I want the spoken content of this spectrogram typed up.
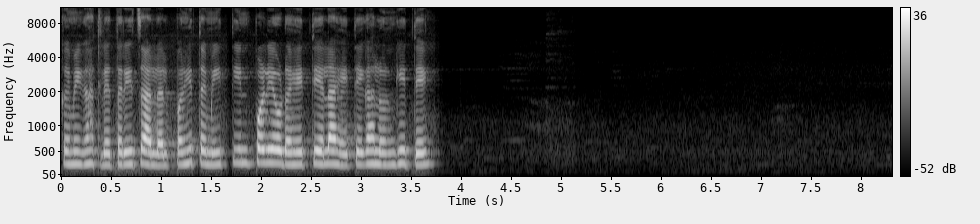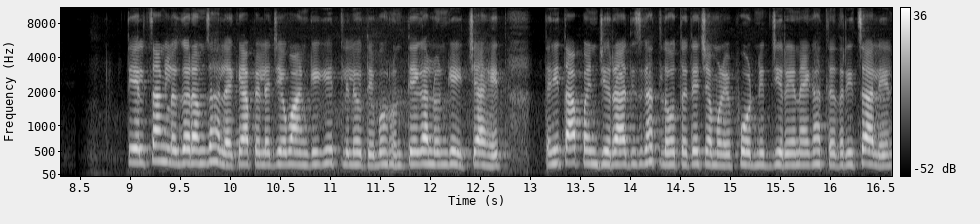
कमी घातले तरी चालेल. पण इथं मी तीन पळी एवढं हे तेल आहे ते घालून घेते. तेल चांगलं गरम झालं की आपल्याला जे वांगे घेतलेले होते भरून ते घालून घ्यायचे आहेत. तर हिथं आपण जिरं आधीच घातलं होतं त्याच्यामुळे फोडणीत जिरे नाही घातलं तरी चालेल.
